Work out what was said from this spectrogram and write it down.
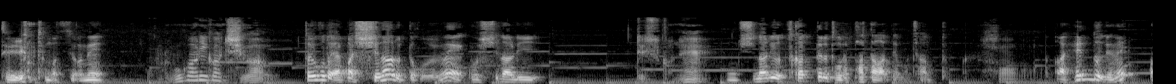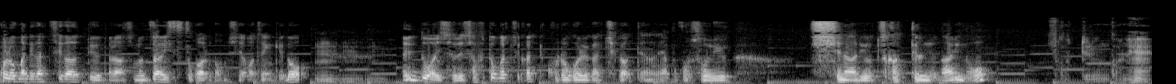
て言ってますよね。転がりが違うということはやっぱりしなるってことでね、こうしなり、ですかね。しなりを使ってるってことはパターでもちゃんと。はあヘッドでね、転がりが違うって言ったら、その材質とかあるかもしれませんけど、あ。うんうんうん。ヘッドは一緒でシャフトが違って転がりが違うっていうのは、やっぱこうそういうシナリオを使ってるんじゃないの？使ってるんかね。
